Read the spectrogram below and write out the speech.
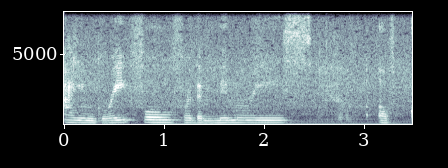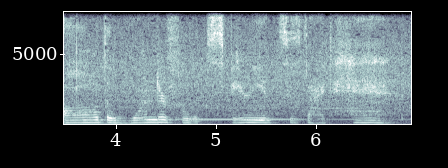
I am grateful for the memories of all the wonderful experiences I've had.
